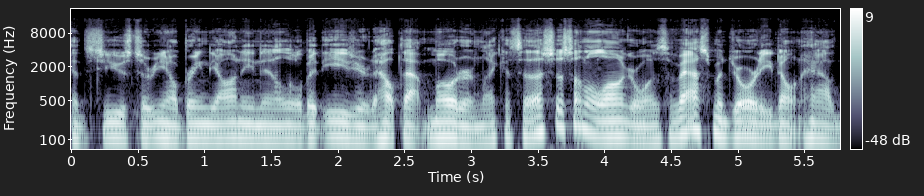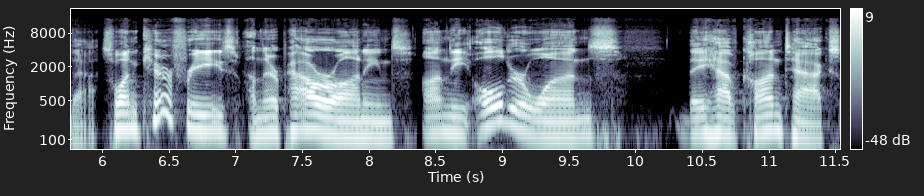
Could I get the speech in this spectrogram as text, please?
it's used to you know bring the awning in a little bit easier to help that motor. And like I said, that's just on the longer ones. The vast majority don't have that. So on Carefrees, on their power awnings, on the older ones, they have contacts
